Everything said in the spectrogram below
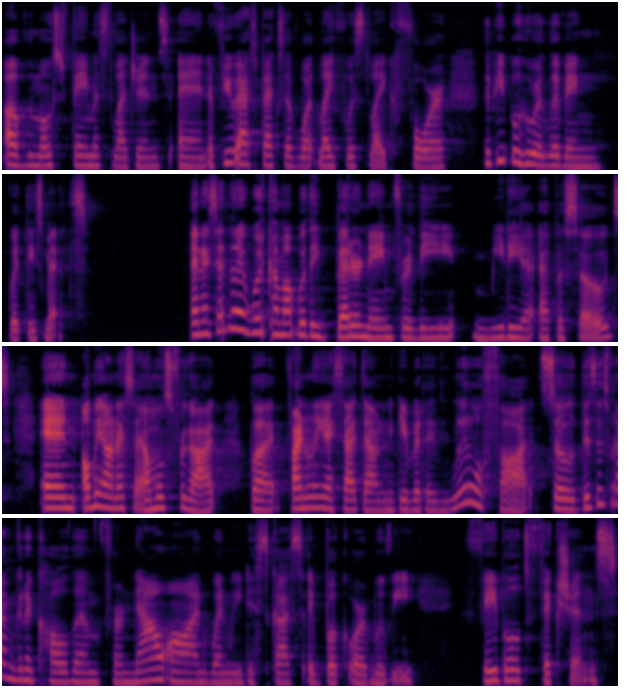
of the most famous legends and a few aspects of what life was like for the people who were living with these myths. And I said that I would come up with a better name for the media episodes. And I'll be honest, I almost forgot, but finally I sat down and gave it a little thought. So this is what I'm going to call them for now on when we discuss a book or a movie. Fabled fictions.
